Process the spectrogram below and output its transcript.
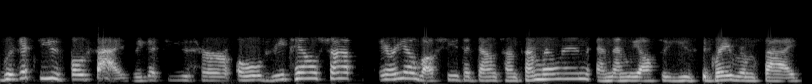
we get to use both sides. We get to use her old retail shop area while she's at downtown Summerlin, and then we also use the gray room side,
